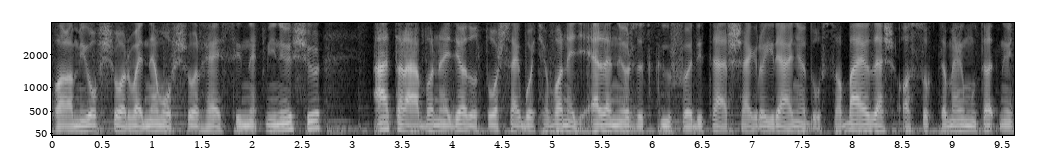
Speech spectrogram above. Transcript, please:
valami offshore vagy nem offshore helyszínnek minősül. Általában egy adott országban, hogyha van egy ellenőrzött külföldi társágra irányadó szabályozás, azt szokta megmutatni, hogy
